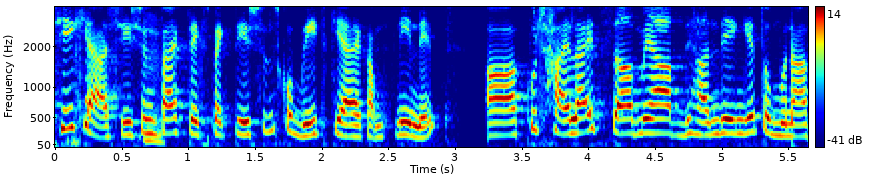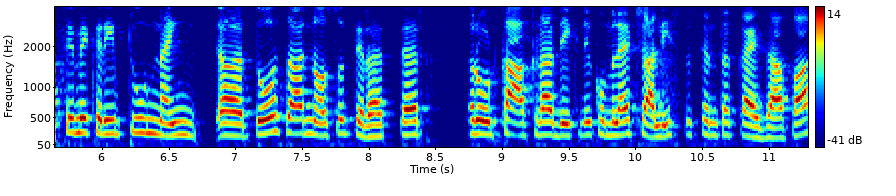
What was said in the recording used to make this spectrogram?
ठीक है आशीष। इनफैक्ट एक्सपेक्टेशंस को बीट किया है कंपनी ने। आ, कुछ हाइलाइट्स में आप ध्यान देंगे तो मुनाफे में करीब टू नाइन दो हज़ार नौ सौ तिहत्तर करोड़ का आंकड़ा देखने को मिला है चालीस परसेंट तक का इजाफा।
